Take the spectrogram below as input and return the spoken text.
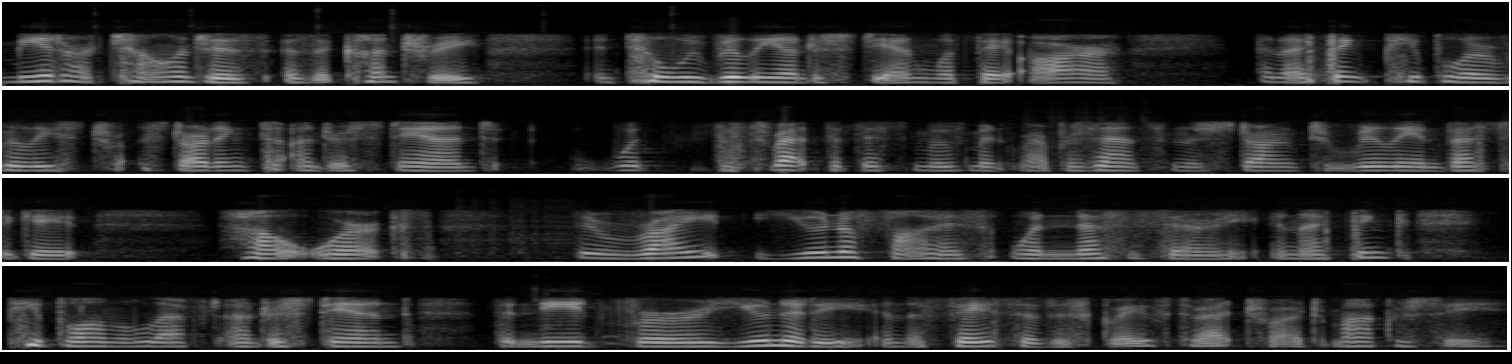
meet our challenges as a country until we really understand what they are. And I think people are really st- starting to understand the threat that this movement represents, and they're starting to really investigate how it works the right unifies when necessary. And I think people on the left understand the need for unity in the face of this grave threat to our democracy.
